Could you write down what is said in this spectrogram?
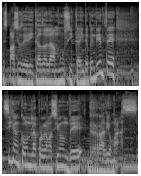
espacio dedicado a la música independiente. Sigan con la programación de Radio Más.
